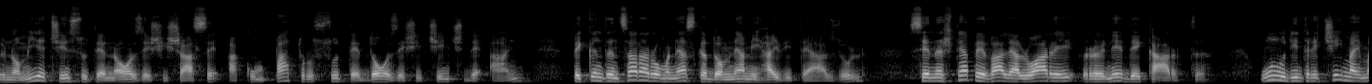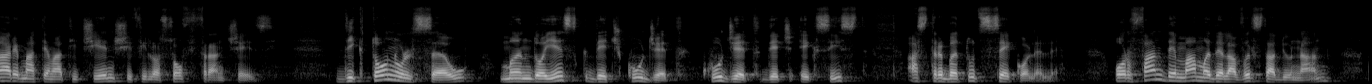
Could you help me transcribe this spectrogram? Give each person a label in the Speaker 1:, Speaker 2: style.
Speaker 1: În 1596, acum 425 de ani, pe când în țara românească domnea Mihai Viteazul, se năștea pe Valea Loarei René Descartes, unul dintre cei mai mari matematicieni și filosofi francezi. Dictonul său, mă îndoiesc deci cuget, cuget deci exist, a străbătut secolele. Orfan de mamă de la vârsta de un an,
